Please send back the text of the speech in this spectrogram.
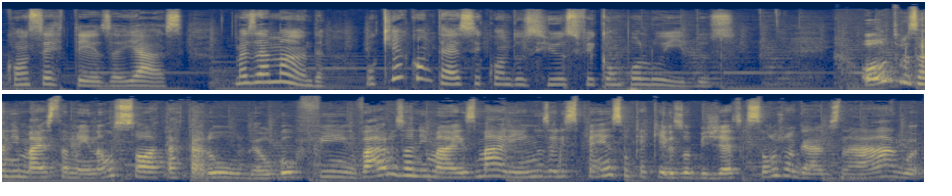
Com certeza, Yas. Mas Amanda, o que acontece quando os rios ficam poluídos? Outros animais também, não só a tartaruga, o golfinho, vários animais marinhos, eles pensam que aqueles objetos que são jogados na água,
